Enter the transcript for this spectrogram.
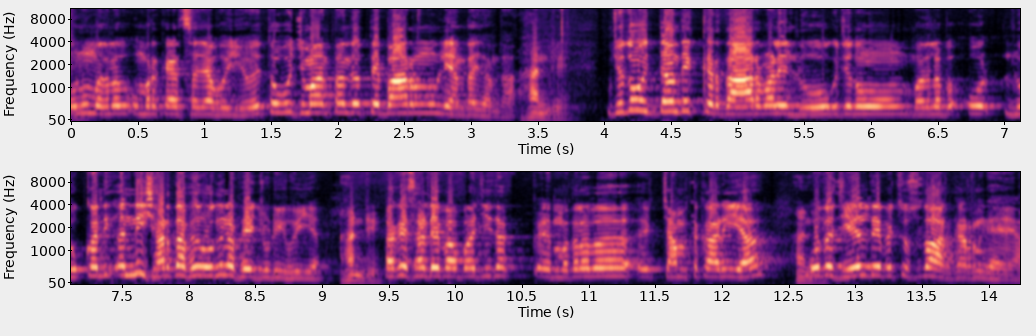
ਉਹਨੂੰ ਮਤਲਬ ਉਮਰ ਕੈਦ ਸਜ਼ਾ ਹੋਈ ਹੋਵੇ ਤਾਂ ਉਹ ਜ਼ਮਾਨਤਾਂ ਦੇ ਉੱਤੇ ਬਾਹਰ ਉਹਨੂੰ ਲਿਆਂਦਾ ਜਾਂਦਾ। ਹਾਂਜੀ। ਜਦੋਂ ਇਦਾਂ ਦੇ ਕਿਰਦਾਰ ਵਾਲੇ ਲੋਕ ਜਦੋਂ ਮਤਲਬ ਉਹ ਲੋਕਾਂ ਦੀ ਅੰਨੀ ਸ਼ਰਧਾ ਫਿਰ ਉਹਦੇ ਨਾਲ ਫੇਰ ਜੁੜੀ ਹੋਈ ਆ। ਹਾਂਜੀ। ਤਾਂ ਕਿ ਸਾਡੇ ਬਾਬਾ ਜੀ ਦਾ ਮਤਲਬ ਚਮਤਕਾਰੀ ਆ। ਉਹ ਤਾਂ ਜੇਲ੍ਹ ਦੇ ਵਿੱਚ ਸੁਧਾਰ ਕਰਨ ਗਏ ਆ।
